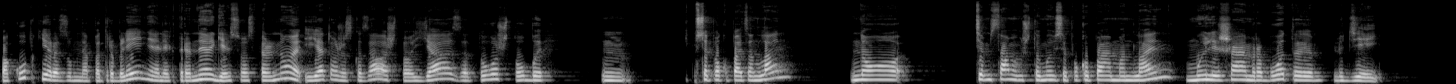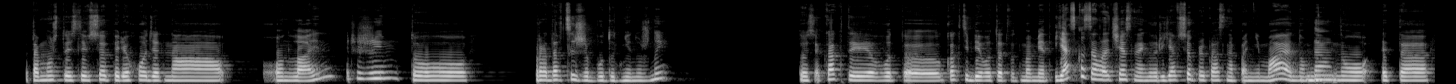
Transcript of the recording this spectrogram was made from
покупки, разумное потребление, электроэнергия и все остальное, и я тоже сказала, что я за то, чтобы все покупать онлайн, но тем самым, что мы все покупаем онлайн, мы лишаем работы людей. Потому что если все переходит на онлайн режим, то продавцы же будут не нужны. То есть, а как ты вот, э, как тебе вот этот вот момент? Я сказала честно, я говорю, я все прекрасно понимаю, но, да. но это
